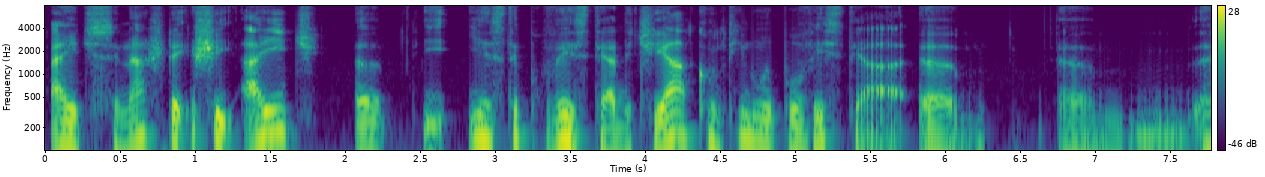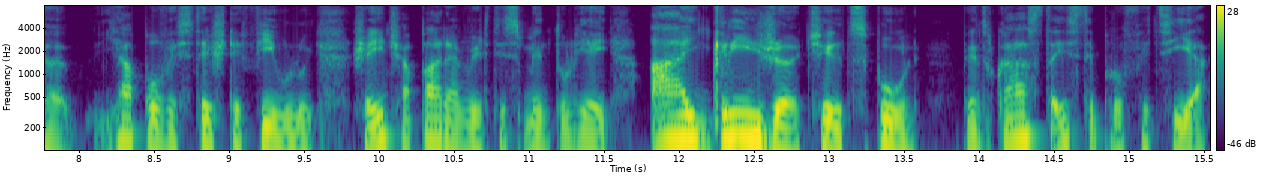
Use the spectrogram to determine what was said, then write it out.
aici se naște și aici uh, este povestea, deci ea continuă povestea, uh, uh, uh, ea povestește fiului și aici apare avertismentul ei, ai grijă ce îți spun, pentru că asta este profeția,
